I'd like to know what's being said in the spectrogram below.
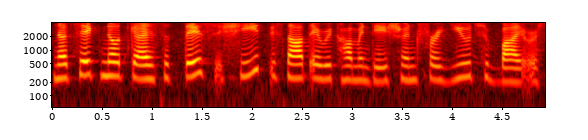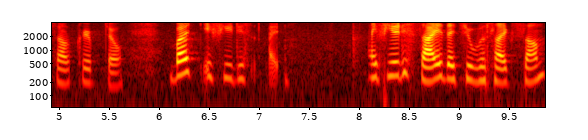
Now take note guys that this sheet is not a recommendation for you to buy or sell crypto. But if you decide if you decide that you would like some,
